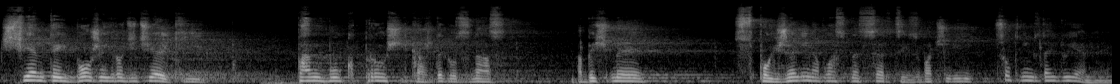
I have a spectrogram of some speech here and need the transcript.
świętej Bożej Rodzicielki Pan Bóg prosi każdego z nas, abyśmy spojrzeli na własne serce i zobaczyli, co w nim znajdujemy.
